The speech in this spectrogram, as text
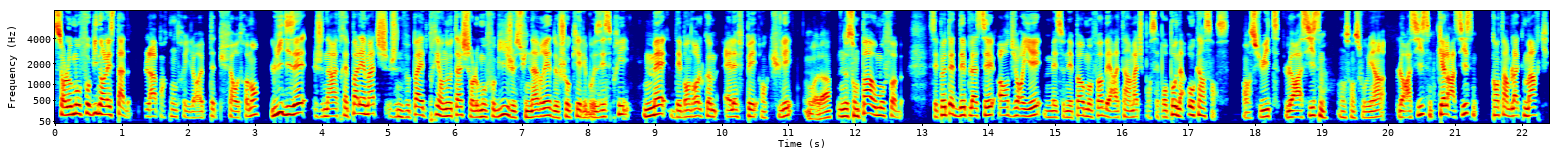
Sur l'homophobie dans les stades, là par contre, il aurait peut-être pu faire autrement. Lui disait Je n'arrêterai pas les matchs, je ne veux pas être pris en otage sur l'homophobie, je suis navré de choquer les beaux esprits, mais des banderoles comme LFP enculé Voilà. ne sont pas homophobes. C'est peut-être déplacé, ordurier, mais ce n'est pas homophobe et arrêter un match pour ces propos n'a aucun sens. Ensuite, le racisme, on s'en souvient, le racisme, quel racisme? Quand un black marque,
